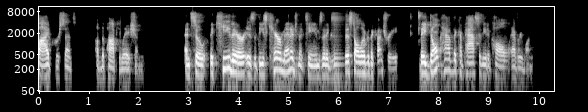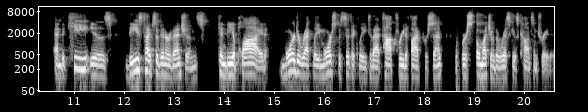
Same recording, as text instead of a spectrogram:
5% of the population. And so the key there is that these care management teams that exist all over the country, they don't have the capacity to call everyone. And the key is these types of interventions can be applied more directly, more specifically to that top three to 5% where so much of the risk is concentrated.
